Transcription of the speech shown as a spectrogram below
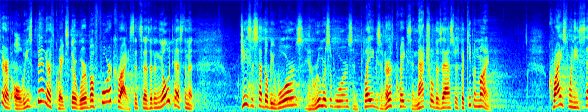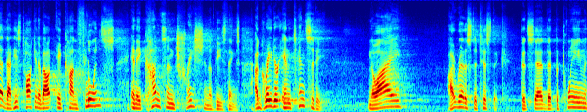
there have always been earthquakes. There were before Christ. It says it in the Old Testament. Jesus said there'll be wars and rumors of wars and plagues and earthquakes and natural disasters. But keep in mind, Christ, when he said that, he's talking about a confluence and a concentration of these things, a greater intensity. Now, I, I read a statistic that said that between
